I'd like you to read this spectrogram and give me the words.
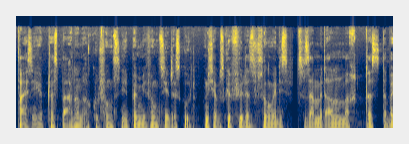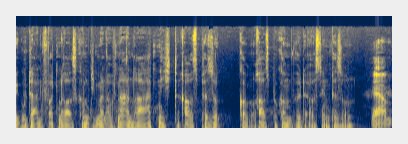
Weiß nicht, ob das bei anderen auch gut funktioniert. Bei mir funktioniert das gut. Und ich habe das Gefühl, dass wenn ich es zusammen mit anderen mache, dass dabei gute Antworten rauskommen, die man auf eine andere Art nicht rausbekommen würde aus den Personen. Ja,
